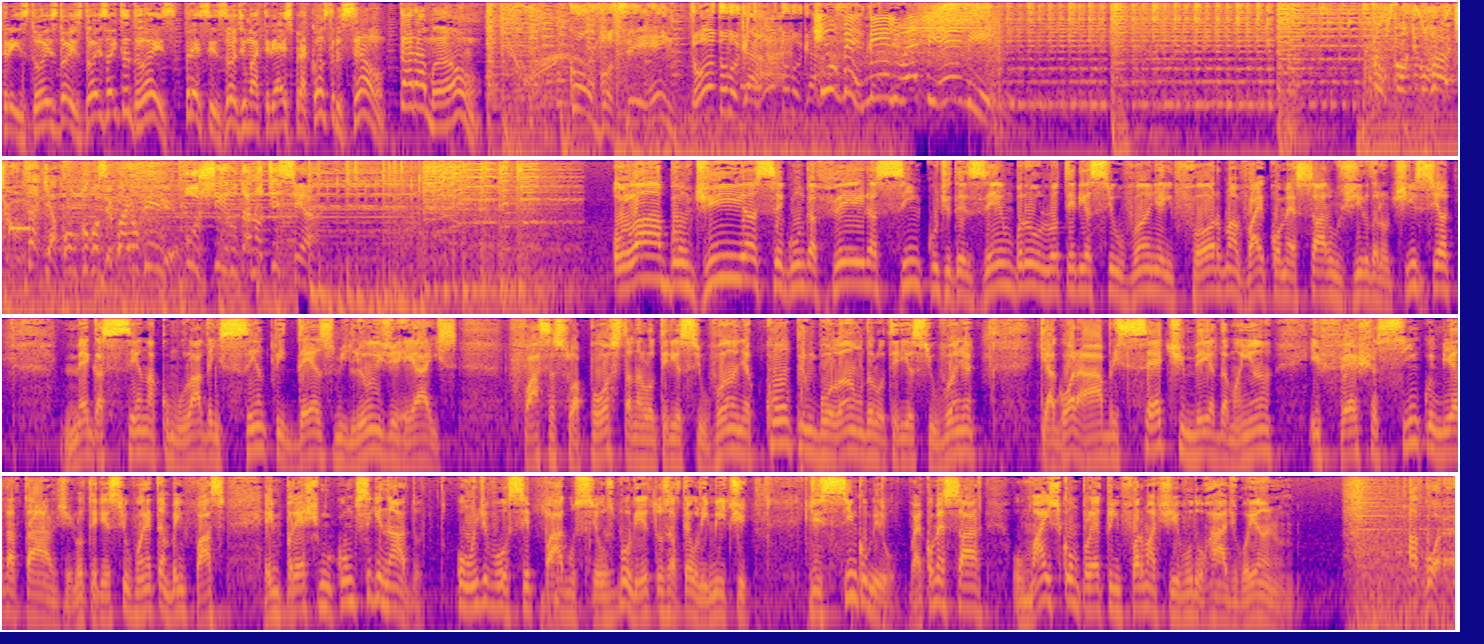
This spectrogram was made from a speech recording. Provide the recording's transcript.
três 322282. Precisou de materiais para construção? Tá na mão. Com você em todo lugar. Todo lugar. Rio Vermelho FM. Não toque no rádio. Daqui a pouco você vai ouvir o Giro da Notícia. Olá, bom dia. Segunda-feira, 5 de dezembro, Loteria Silvânia informa, vai começar o Giro da Notícia. Mega Sena acumulada em 110 milhões de reais. Faça sua aposta na Loteria Silvânia, compre um bolão da Loteria Silvânia, que agora abre sete e meia da manhã e fecha cinco e meia da tarde. Loteria Silvânia também faz empréstimo consignado, onde você paga os seus boletos até o limite de cinco mil. Vai começar o mais completo informativo do Rádio Goiano. Agora.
